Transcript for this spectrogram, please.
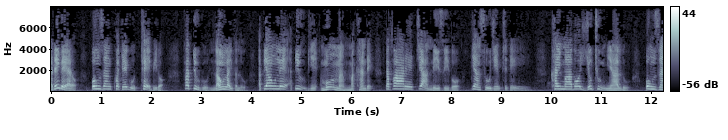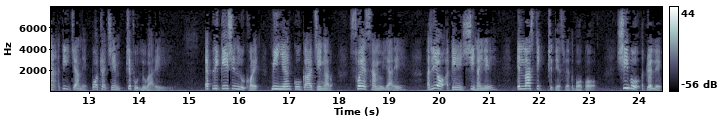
အတိတ်ပဲကတော့ပုံစံခွက်တဲကိုထည့်ပြီးတော့သတ္တုကိုလောင်းလိုက်သလိုအပြောင်းလဲအပြုတ်အပြင်အမွန်းအမှန်မခံတဲ့တသားတည်းကြနေစေသောပြန်ဆိုခြင်းဖြစ်တယ်ခိုင်မာသောရုပ်ထုများလိုပုံစံအတိအကျနဲ့ပေါ်ထွက်ခြင်းဖြစ်ဖို့လိုပါတယ် application လို့ခေါ်တဲ့မိညာကိုးကားခြင်းကတော့ဆွဲဆန့်လို့ရတယ်အလျော့အတင်းရှိနိုင်တယ် elastic ဖြစ်တယ်ဆိုတဲ့သဘောပေါ့ရှိဖို့အတွက်လည်း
